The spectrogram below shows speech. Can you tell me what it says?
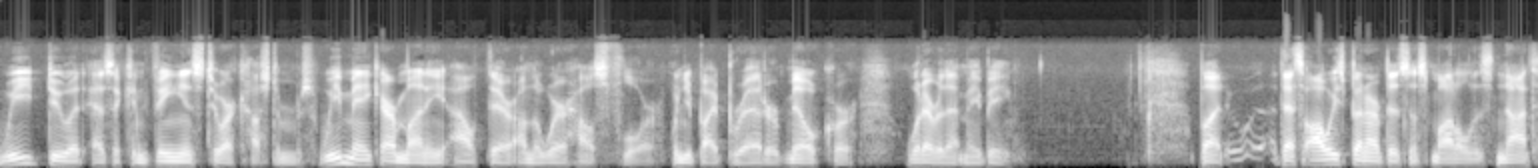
We do it as a convenience to our customers. We make our money out there on the warehouse floor when you buy bread or milk or whatever that may be. But that's always been our business model is not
